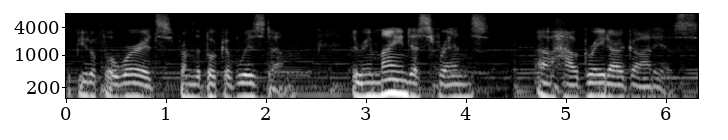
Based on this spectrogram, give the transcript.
The beautiful words from the book of wisdom. They remind us, friends, of how great our God is.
